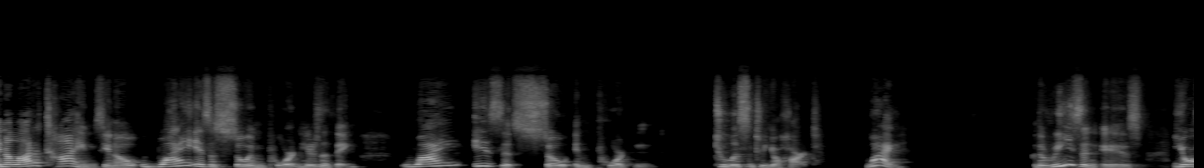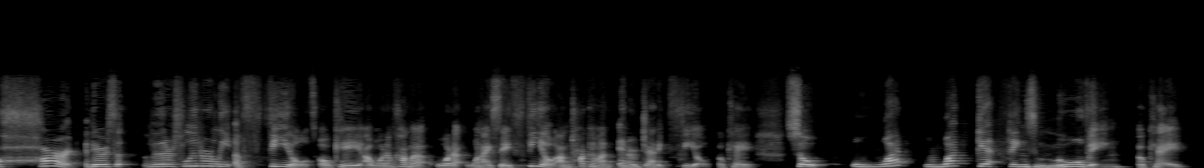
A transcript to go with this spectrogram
And a lot of times, you know, why is it so important? Here's the thing why is it so important to listen to your heart? Why? The reason is your heart there's a, there's literally a field okay i want to come up what when i say field i'm talking about energetic field okay so what what get things moving okay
